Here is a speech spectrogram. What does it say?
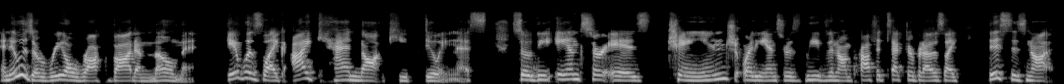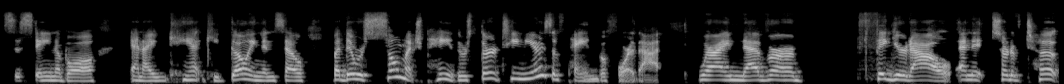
And it was a real rock bottom moment. It was like, I cannot keep doing this. So the answer is change, or the answer is leave the nonprofit sector. But I was like, this is not sustainable and I can't keep going. And so, but there was so much pain. There was 13 years of pain before that where I never figured out and it sort of took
